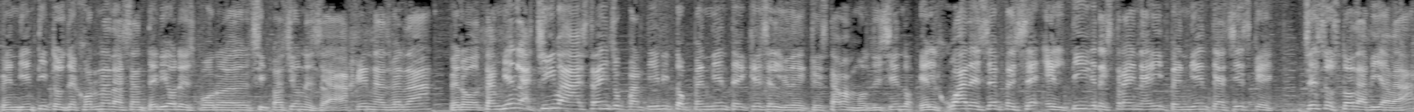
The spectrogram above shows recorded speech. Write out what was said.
pendientitos de jornadas anteriores por eh, situaciones ajenas, ¿verdad? Pero también las Chivas traen su partidito pendiente que es el que estábamos diciendo. El Juárez FC, el Tigres traen ahí pendiente, así es que pues, esos todavía, ¿va?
